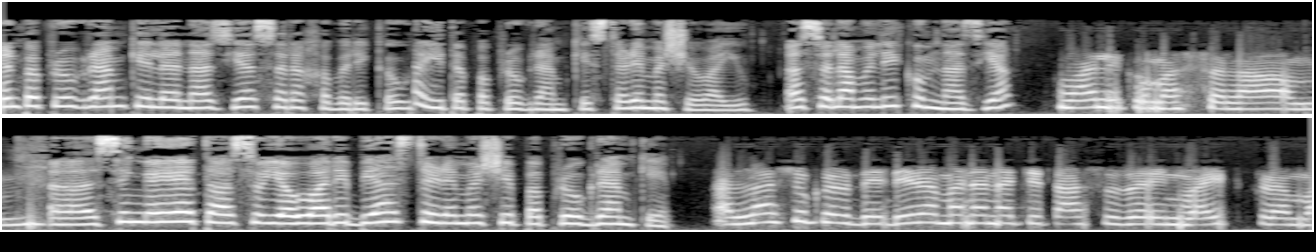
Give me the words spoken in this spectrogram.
نن په پروګرام کې له نازیه سره خبرې کوو. ایته په پروګرام کې ستړي مشي وایو السلام علیکم نازیه وعلیکم السلام۔ څنګه یې تاسو یو واری بیا ستړي مشه په پروګرام کې۔ الله شکر دې ډیره مننه چې تاسو زه انوایټ کړم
